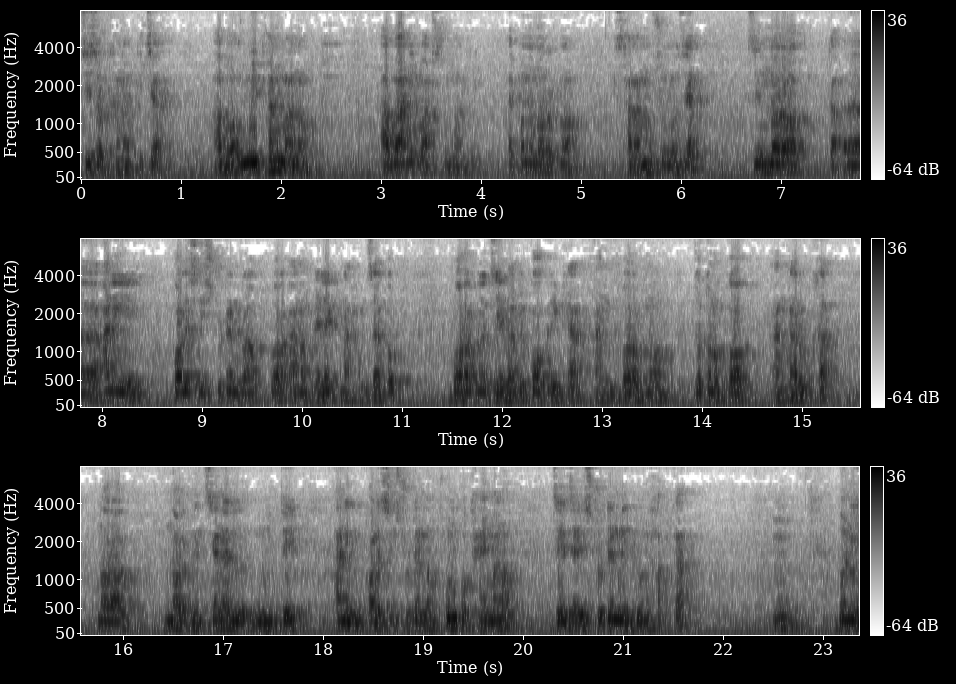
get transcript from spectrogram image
চিজক খানা কিচা আবো উই ফান মানো আবো আনি মারসু মানি এখন নরক ন चिन्नर आनी कलेज स्टुडेन्ट बरक आनो बेलेग ना हामजागो বরকনো যেভাবে কক রেখা, আং বরকনো যতন কক, আং না রক্ষা নরক নরকনি চ্যানেল নুতে আনি কলেজ স্টুডেন্ট ফোন বো খাইমানো যে যে স্টুডেন্ট নি লুন হাপকা হুম? বনি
